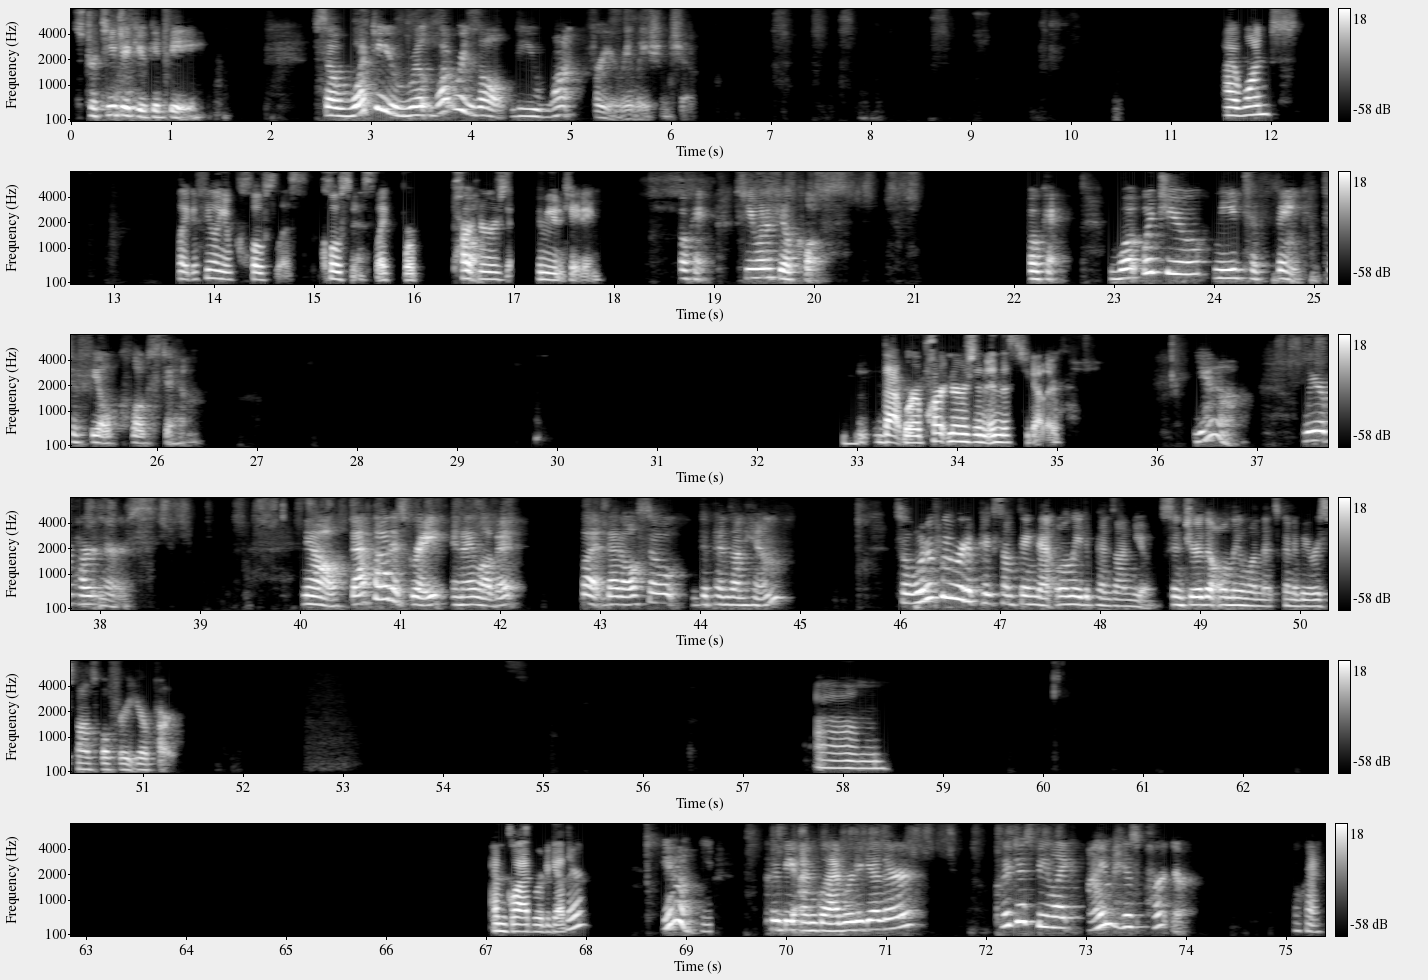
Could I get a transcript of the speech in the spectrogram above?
strategic you could be so what do you re- what result do you want for your relationship? I want like a feeling of closeness, closeness, like we're partners oh. communicating. Okay. So you want to feel close. Okay. What would you need to think to feel close to him? That we're partners and in this together. Yeah, we're partners. Now, that thought is great and I love it, but that also depends on him. So, what if we were to pick something that only depends on you, since you're the only one that's going to be responsible for your part? Um, I'm glad we're together. Yeah. Could be I'm glad we're together. Could just be like I'm his partner. Okay.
